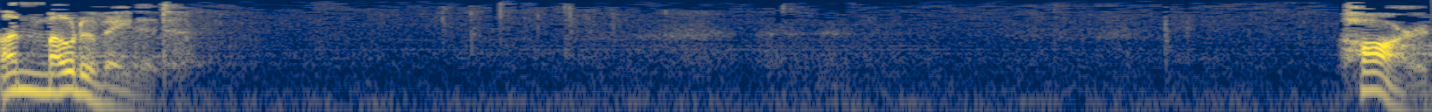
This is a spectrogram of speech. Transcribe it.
Unmotivated. Hard.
